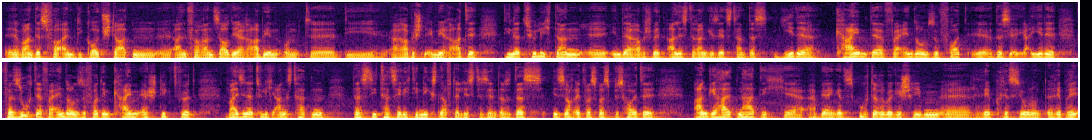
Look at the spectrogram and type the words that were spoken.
äh, waren das vor allem die Golfstaaten, äh, allen voran Saudi-Arabien und äh, die Arabischen Emirate, die natürlich dann äh, in der arabischen Welt alles daran gesetzt haben, dass jeder Keim der Veränderung sofort, äh, dass jeder Versuch der Veränderung sofort im Keim erstickt wird, weil sie natürlich Angst hatten, dass sie tatsächlich die Nächsten auf der Liste sind. Also das ist auch etwas, was bis heute angehalten hat. Ich äh, habe ja ein ganzes Buch darüber geschrieben, äh, Repression, und, äh, Repre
